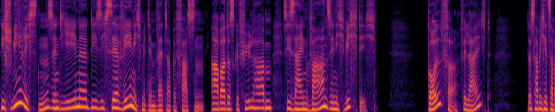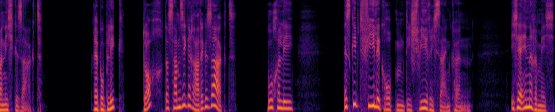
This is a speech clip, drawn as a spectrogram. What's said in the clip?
Die schwierigsten sind jene, die sich sehr wenig mit dem Wetter befassen, aber das Gefühl haben, sie seien wahnsinnig wichtig. Golfer vielleicht? Das habe ich jetzt aber nicht gesagt. Republik? Doch, das haben Sie gerade gesagt. Bucheli? Es gibt viele Gruppen, die schwierig sein können. Ich erinnere mich,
